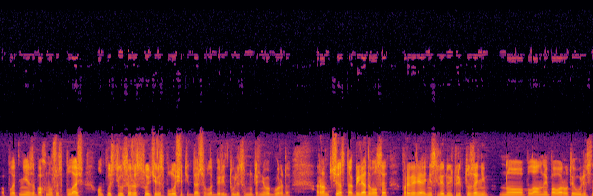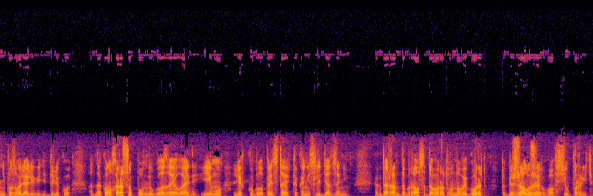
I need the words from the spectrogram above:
Поплотнее запахнувшись в плащ, он пустился рысцой через площадь и дальше в лабиринт улиц внутреннего города. Ран часто оглядывался, проверяя, не следует ли кто за ним, но плавные повороты улиц не позволяли видеть далеко. Однако он хорошо помнил глаза Элайды, и ему легко было представить, как они следят за ним. Когда Ранд добрался до ворот в новый город, то бежал уже во всю прыть.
